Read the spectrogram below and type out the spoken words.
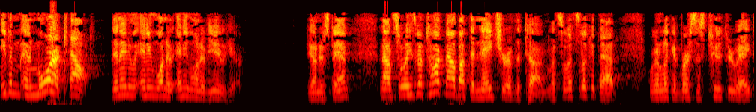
even in more account than any, any, one of, any one of you here. Do you understand? Now, so he's going to talk now about the nature of the tongue. Let's, so let's look at that. We're going to look at verses 2 through 8.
